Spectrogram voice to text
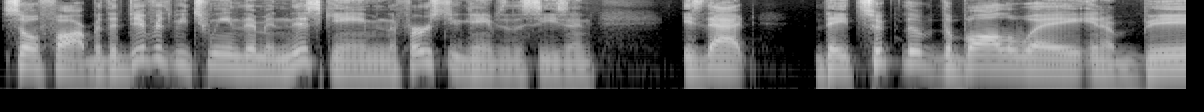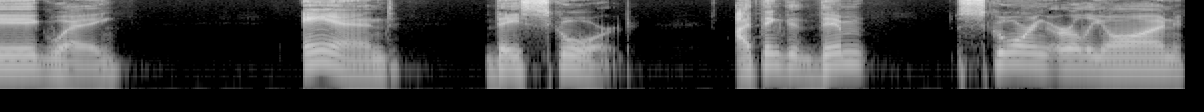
so far, but the difference between them in this game and the first two games of the season is that they took the, the ball away in a big way and they scored. I think that them scoring early on,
